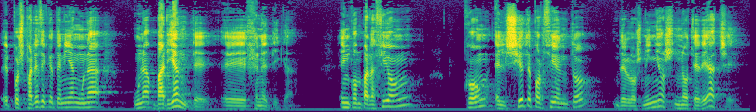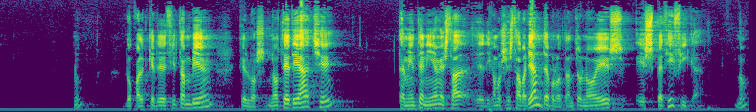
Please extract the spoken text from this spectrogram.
eh, pues parece que tenían una, una variante genética, en comparación con el 7% de los niños no TDAH. Lo cual quiere decir también que los no TDAH también tenían esta, digamos, esta variante, por lo tanto no es específica. ¿no?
